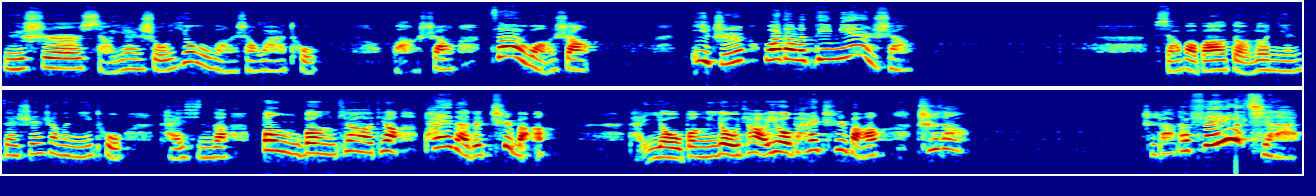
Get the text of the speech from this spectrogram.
于是，小鼹鼠又往上挖土，往上再往上，一直挖到了地面上。小宝宝抖落粘在身上的泥土，开心的蹦蹦跳跳，拍打着翅膀。它又蹦又跳又拍翅膀，直到直到它飞了起来。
